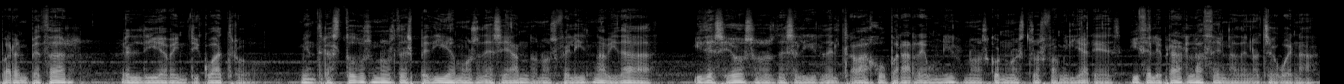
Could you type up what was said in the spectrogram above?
Para empezar, el día 24, mientras todos nos despedíamos deseándonos feliz Navidad y deseosos de salir del trabajo para reunirnos con nuestros familiares y celebrar la cena de Nochebuena,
